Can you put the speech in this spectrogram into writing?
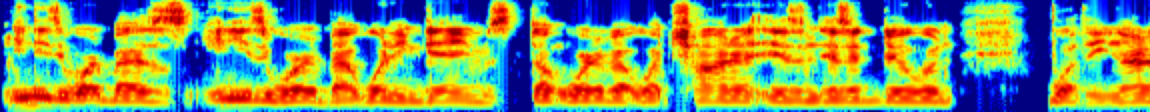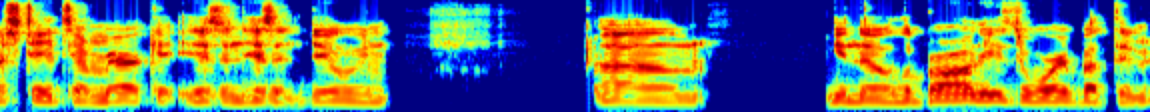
he needs to worry about his, he needs to worry about winning games. Don't worry about what China isn't isn't doing, what the United States of America isn't isn't doing. Um, you know, LeBron needs to worry about the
